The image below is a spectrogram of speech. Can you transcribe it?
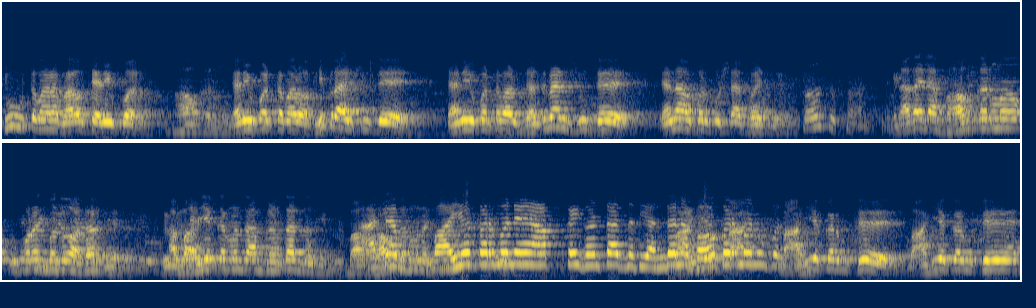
શું તમારા ભાવ છે એની ઉપર? એની ઉપર તમારો અભિપ્રાય શું છે? એની ઉપર તમારું જજમેન્ટ શું છે? એના ઉપર પુરુષાર્થ હોય છે. દાદા એટલે ભાવ કર્મ ઉપર જ બધો આધાર છે. આ બાહ્ય કર્મ તો આપ ગણતા જ નથી. બાહ્ય કર્મ ને આપ કઈ ગણતા જ નથી. અંદરના ભાવ કર્મ ઉપર બાહ્ય કર્મ છે. બાહ્ય કર્મ છે.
